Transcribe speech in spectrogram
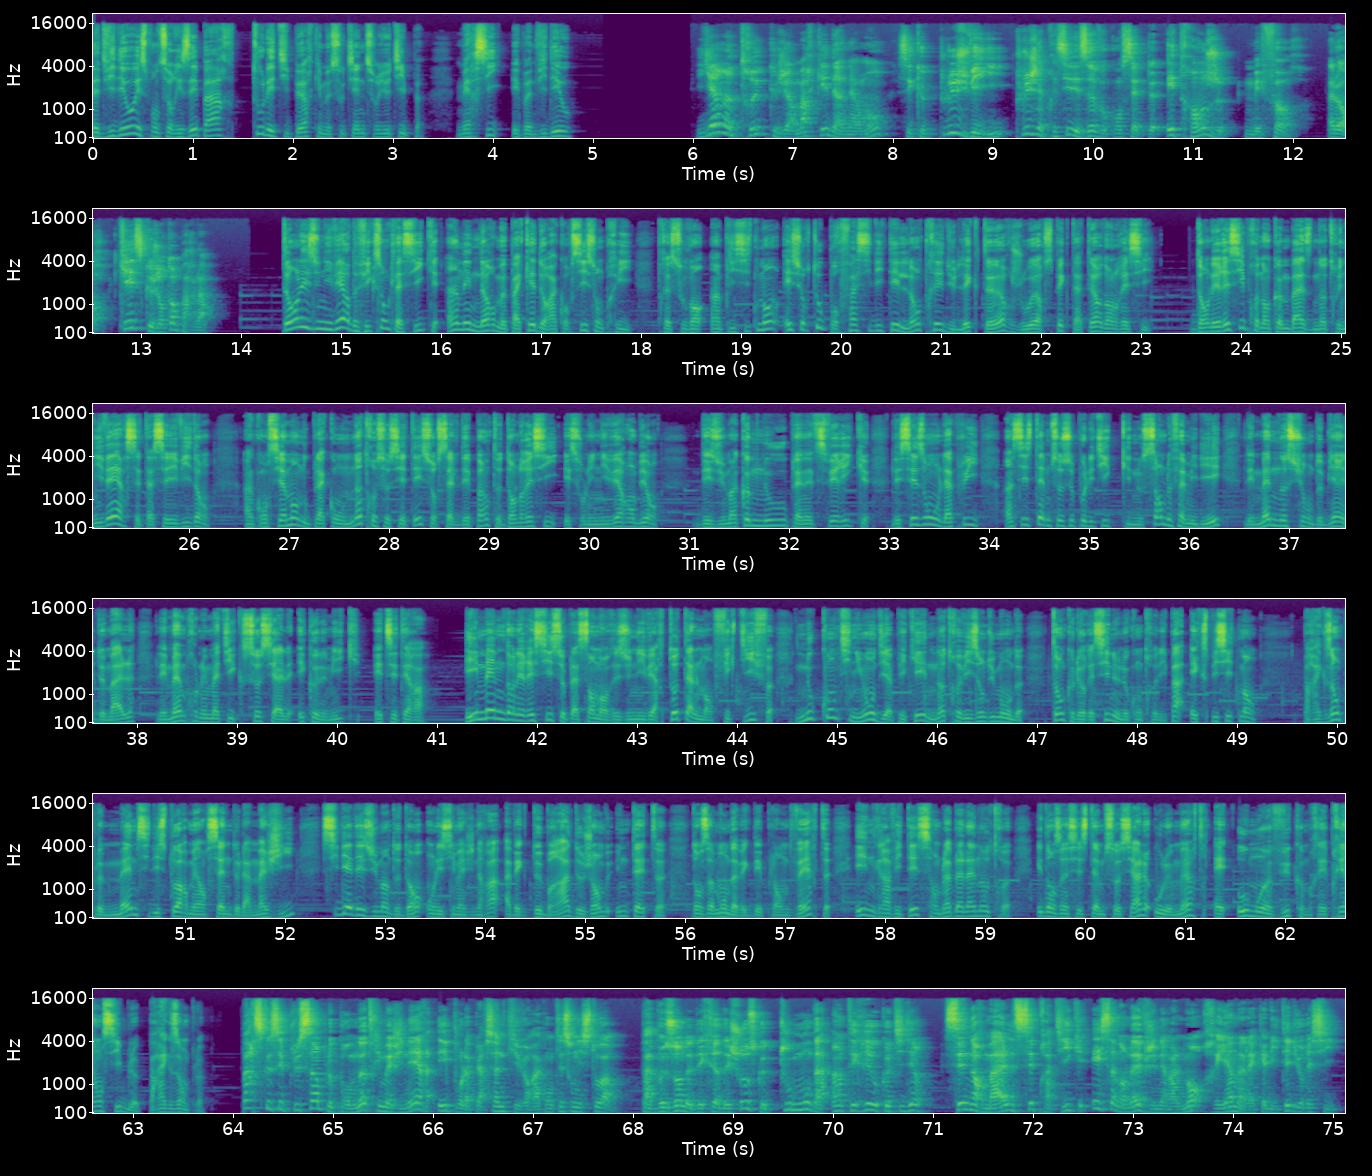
Cette vidéo est sponsorisée par tous les tipeurs qui me soutiennent sur Utip. Merci et bonne vidéo. Il y a un truc que j'ai remarqué dernièrement, c'est que plus je vieillis, plus j'apprécie les œuvres au concept étrange, mais fort. Alors, qu'est-ce que j'entends par là? Dans les univers de fiction classique, un énorme paquet de raccourcis sont pris, très souvent implicitement et surtout pour faciliter l'entrée du lecteur, joueur, spectateur dans le récit. Dans les récits prenant comme base notre univers, c'est assez évident. Inconsciemment, nous plaquons notre société sur celle dépeinte dans le récit et sur l'univers ambiant. Des humains comme nous, planètes sphériques, les saisons, la pluie, un système sociopolitique qui nous semble familier, les mêmes notions de bien et de mal, les mêmes problématiques sociales, économiques, etc. Et même dans les récits se plaçant dans des univers totalement fictifs, nous continuons d'y appliquer notre vision du monde, tant que le récit ne nous contredit pas explicitement. Par exemple, même si l'histoire met en scène de la magie, s'il y a des humains dedans, on les imaginera avec deux bras, deux jambes, une tête, dans un monde avec des plantes vertes et une gravité semblable à la nôtre, et dans un système social où le meurtre est au moins vu comme répréhensible, par exemple. Parce que c'est plus simple pour notre imaginaire et pour la personne qui veut raconter son histoire. Pas besoin de décrire des choses que tout le monde a intégrées au quotidien. C'est normal, c'est pratique, et ça n'enlève généralement rien à la qualité du récit.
